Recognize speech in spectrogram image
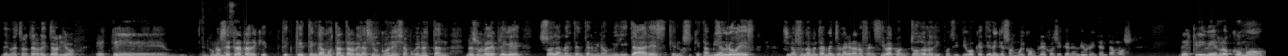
de nuestro territorio, este no se trata de que, tengamos tanta relación con ella, porque no es tan, no es un redespliegue solamente en términos militares, que los que también lo es, sino fundamentalmente una gran ofensiva con todos los dispositivos que tienen, que son muy complejos y que en el libro intentamos describirlos como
